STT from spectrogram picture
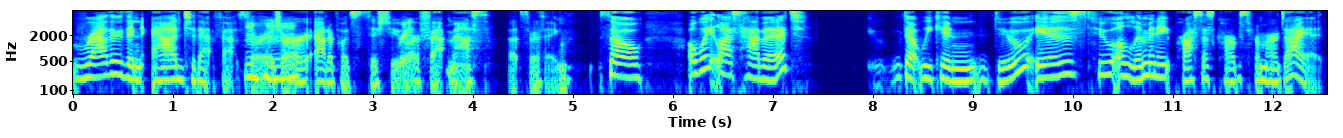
rather than add to that fat storage mm-hmm. or adipose tissue or fat mass, that sort of thing. So, a weight loss habit that we can do is to eliminate processed carbs from our diet.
